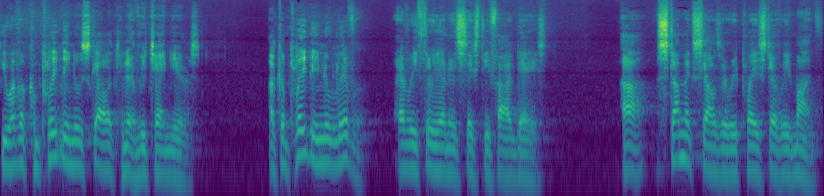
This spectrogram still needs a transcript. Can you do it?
You have a completely new skeleton every 10 years, a completely new liver every 365 days. Uh, stomach cells are replaced every month.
